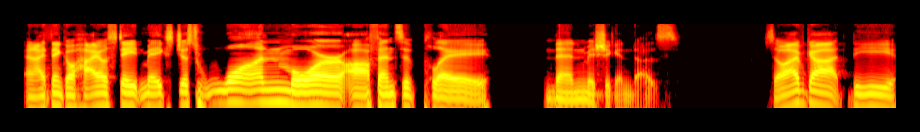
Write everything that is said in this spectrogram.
And I think Ohio State makes just one more offensive play than Michigan does. So I've got the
